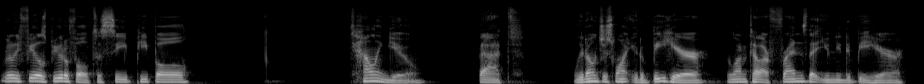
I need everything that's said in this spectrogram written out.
Really feels beautiful to see people telling you that we don't just want you to be here. We want to tell our friends that you need to be here.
